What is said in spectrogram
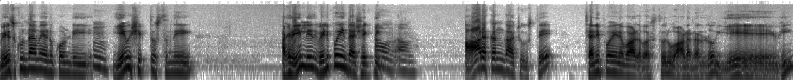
వేసుకున్నామే అనుకోండి ఏమి శక్తి వస్తుంది? అక్కడ ఏం లేదు వెళ్ళిపోయింది ఆ శక్తి. ఆ రకంగా చూస్తే చనిపోయిన వాళ్ళ వస్తువులు వాడడంలో ఏమీ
